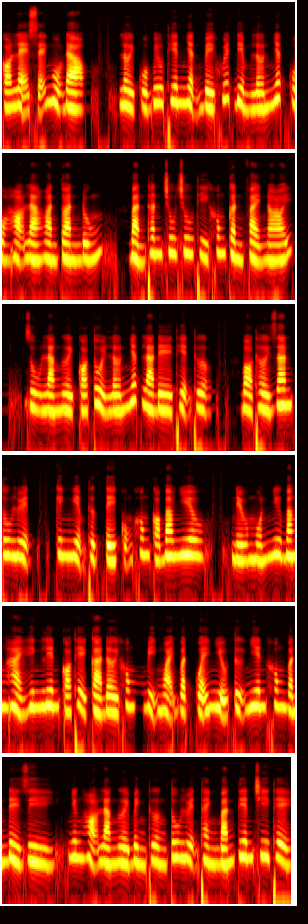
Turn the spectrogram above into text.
có lẽ sẽ ngộ đạo. Lời của Viu Thiên nhận về khuyết điểm lớn nhất của họ là hoàn toàn đúng. Bản thân Chu Chu thì không cần phải nói. Dù là người có tuổi lớn nhất là đề thiện thượng, bỏ thời gian tu luyện, kinh nghiệm thực tế cũng không có bao nhiêu. Nếu muốn như băng hải hình liên có thể cả đời không bị ngoại vật quấy nhiễu tự nhiên không vấn đề gì. Nhưng họ là người bình thường tu luyện thành bán tiên chi thể,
